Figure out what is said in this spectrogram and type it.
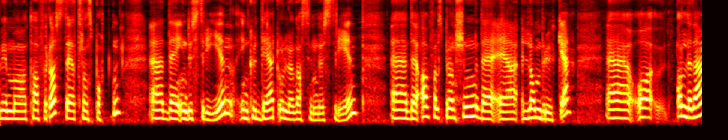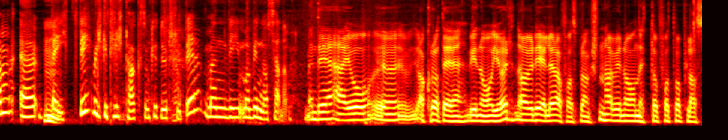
vi må ta for oss, det er transporten, eh, det er industrien, inkludert olje- og gassindustrien, eh, det er avfallsbransjen, det er landbruket. Uh, og alle dem uh, mm. vet vi hvilke tiltak som kutter utslipp i, men vi må begynne å se dem. Men det er jo uh, akkurat det vi nå gjør. Når det gjelder avfallsbransjen, har vi nå nettopp fått på plass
